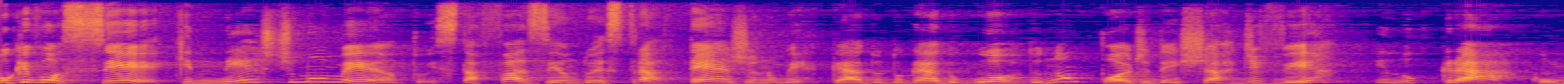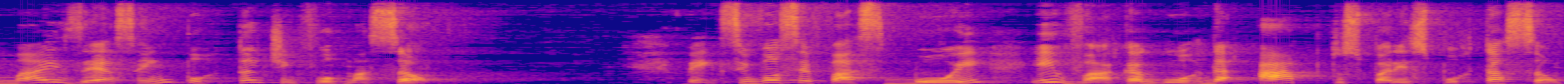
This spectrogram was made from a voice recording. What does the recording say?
O que você, que neste momento está fazendo estratégia no mercado do gado gordo, não pode deixar de ver e lucrar com mais essa importante informação. Bem, se você faz boi e vaca gorda aptos para exportação,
